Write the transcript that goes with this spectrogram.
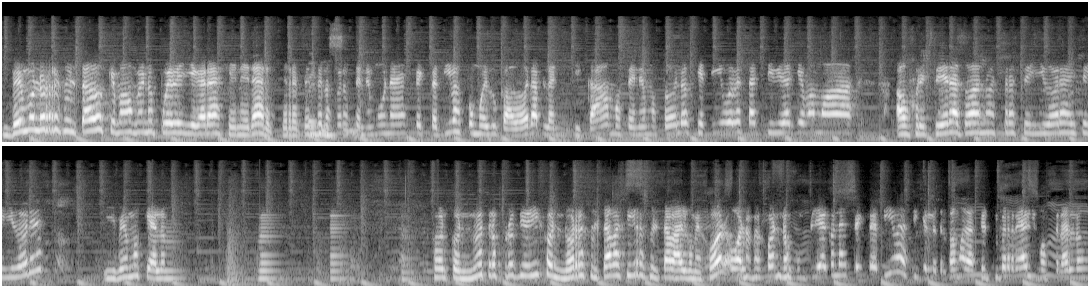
vemos los resultados que más o menos puede llegar a generar. De repente nosotros tenemos unas expectativas como educadora, planificamos, tenemos todo el objetivo de esta actividad que vamos a, a ofrecer a todas nuestras seguidoras y seguidores y vemos que a lo mejor con nuestros propios hijos no resultaba así, resultaba algo mejor o a lo mejor no cumplía con las expectativas, así que lo tratamos de hacer súper real y mostrarlo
